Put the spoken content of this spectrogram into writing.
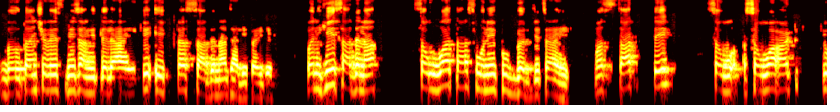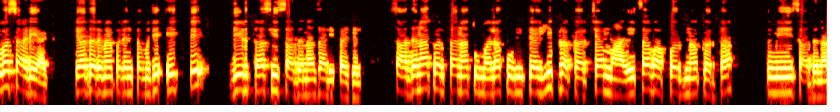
बहुतांश वेळेस मी सांगितलेलं आहे की एक तास साधना झाली पाहिजे. पण ही साधना सव्वा तास होणे खूप गरजेचं आहे. मग सात ते सव्वा सव्वा आठ किंवा साडेआठ या दरम्यानपर्यंत म्हणजे एक ते दीड तास ही साधना झाली पाहिजे. साधना करताना तुम्हाला कोणत्याही प्रकारच्या माळेचा वापर न करता तुम्ही साधना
